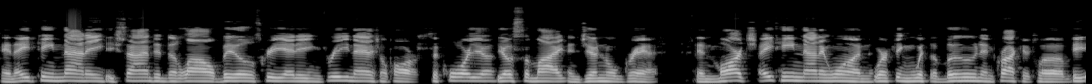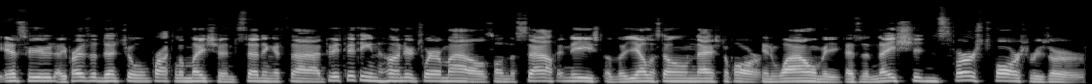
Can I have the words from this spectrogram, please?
In 1890, he signed into law bills creating three national parks, Sequoia, Yosemite, and General Grant. In March 1891, working with the Boone and Crockett Club, he issued a presidential proclamation setting aside 1,500 square miles on the south and east of the Yellowstone National Park in Wyoming as the nation's first forest reserve,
